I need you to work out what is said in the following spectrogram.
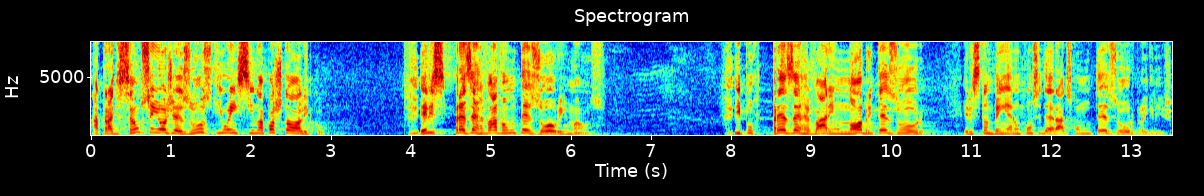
a tradição do Senhor Jesus e o ensino apostólico. Eles preservavam um tesouro, irmãos e por preservarem um nobre tesouro, eles também eram considerados como um tesouro para a igreja.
